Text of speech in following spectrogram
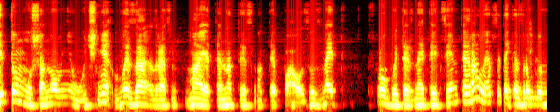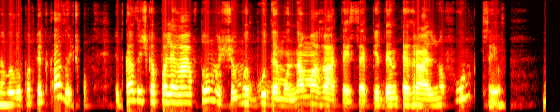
І тому, шановні учні, ви зараз маєте натиснути паузу, знайти, спробуйте знайти ці інтеграли. Я все-таки зроблю невелику підказочку. Підказочка полягає в тому, що ми будемо намагатися під інтегральну функцію. В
